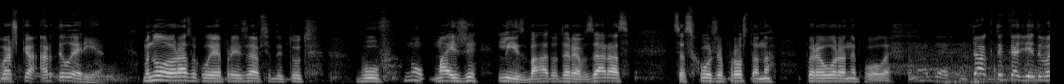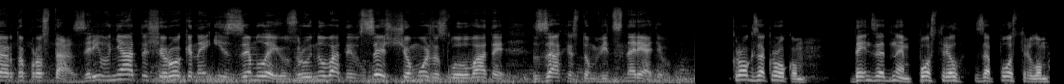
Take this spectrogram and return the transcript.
важка артилерія. Минулого разу, коли я приїжджав сюди, тут був ну майже ліс, багато дерев. Зараз це схоже просто на переоране поле. Тактика відверто проста: зрівняти Широкине із землею, зруйнувати все, що може слугувати захистом від снарядів. Крок за кроком, день за днем, постріл за пострілом.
